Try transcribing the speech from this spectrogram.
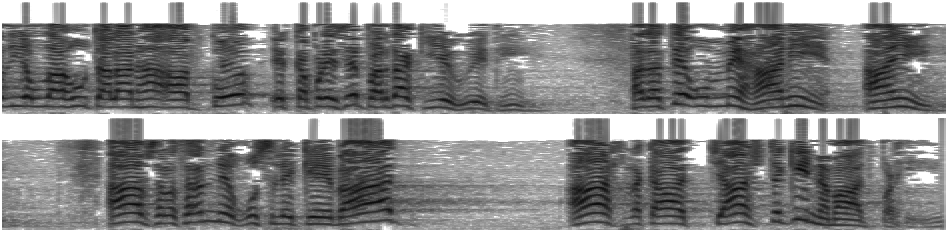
رضی اللہ تعالیٰ عنہ آپ کو ایک کپڑے سے پردہ کیے ہوئے تھیں۔ حضرت ام ہانی آئیں۔ آپ صلی اللہ علیہ وسلم نے غسل کے بعد آٹھ رکعت چاشت کی نماز پڑھی۔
